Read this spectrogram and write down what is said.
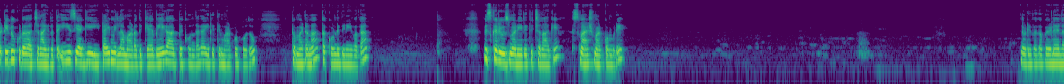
ಬಟ್ ಇದು ಕೂಡ ಚೆನ್ನಾಗಿರುತ್ತೆ. ಈಸಿಯಾಗಿ ಟೈಮ್ ಇಲ್ಲ ಮಾಡೋದಕ್ಕೆ, ಬೇಗ ಆಗಬೇಕು ಅಂದಾಗ ಈ ರೀತಿ ಮಾಡಿಬಿಡ್ಬೋದು. ಟೊಮ್ಯಾಟೊನ ತಕ್ಕೊಂಡಿದ್ದೀನಿ ಇವಾಗ. ವಿಸ್ಕರ್ ಯೂಸ್ ಮಾಡಿ ಈ ರೀತಿ ಚೆನ್ನಾಗಿ ಸ್ಮ್ಯಾಶ್ ಮಾಡ್ಕೊಂಬಿಡಿ. ನೋಡಿ, ಇವಾಗ ಬೇಳೆ ಎಲ್ಲ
